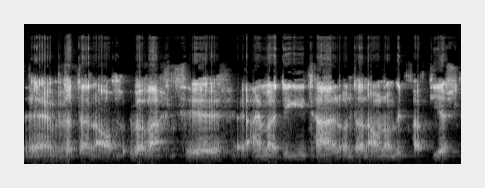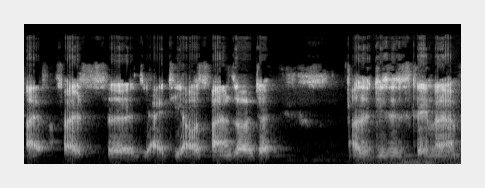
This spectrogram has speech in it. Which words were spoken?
äh, wird dann auch überwacht, äh, einmal digital und dann auch noch mit Papierstreifen, falls äh, die IT ausfallen sollte. Also diese Systeme,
